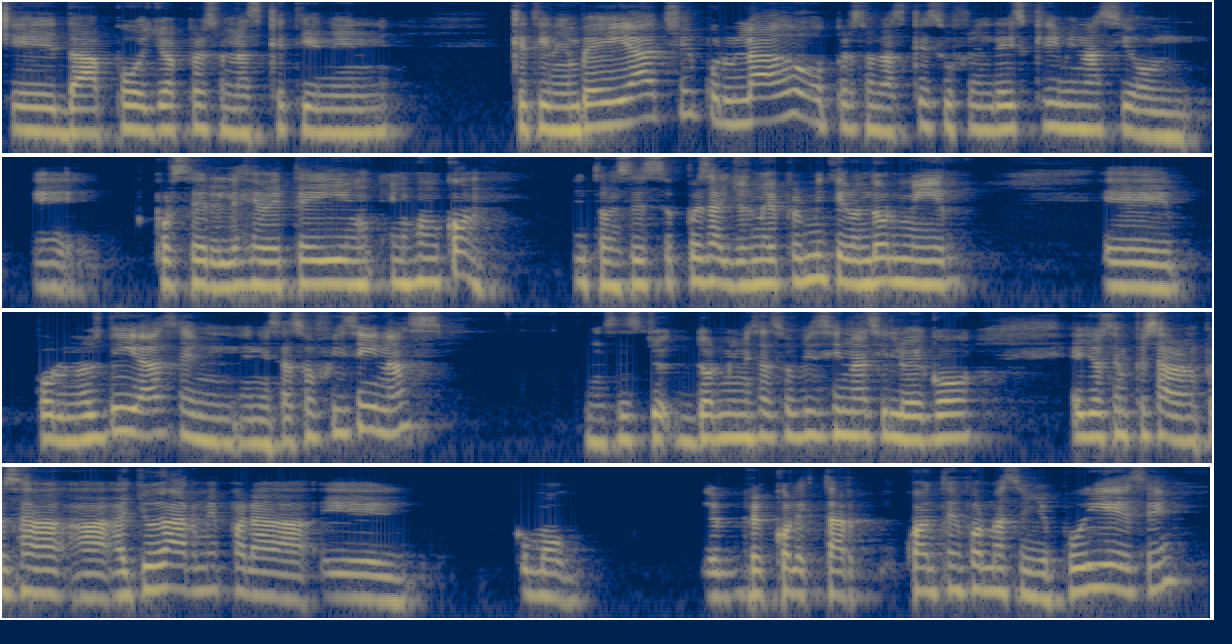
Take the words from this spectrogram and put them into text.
que da apoyo a personas que tienen, que tienen VIH, por un lado, o personas que sufren de discriminación eh, por ser LGBTI en, en, Hong Kong. Entonces, pues ellos me permitieron dormir eh, por unos días en, en, esas oficinas. Entonces, yo dormí en esas oficinas y luego ellos empezaron pues a, ayudarme para eh, como recolectar cuánta información yo pudiese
